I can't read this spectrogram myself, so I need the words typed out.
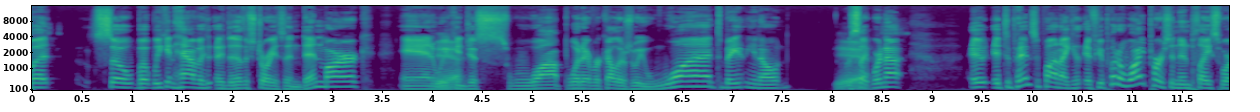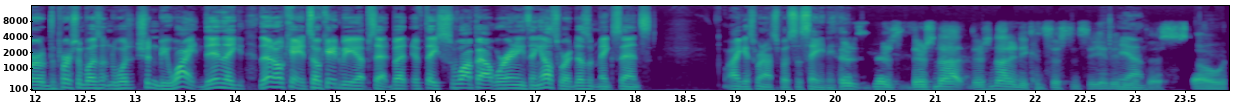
But so but we can have a, another story that's in Denmark and we can just swap whatever colors we want you know. It's like we're not it, it depends upon like if you put a white person in place where the person wasn't was, shouldn't be white then they then okay it's okay to be upset but if they swap out where anything else where it doesn't make sense i guess we're not supposed to say anything There's there's there's not there's not any consistency in any Yeah. of this. So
